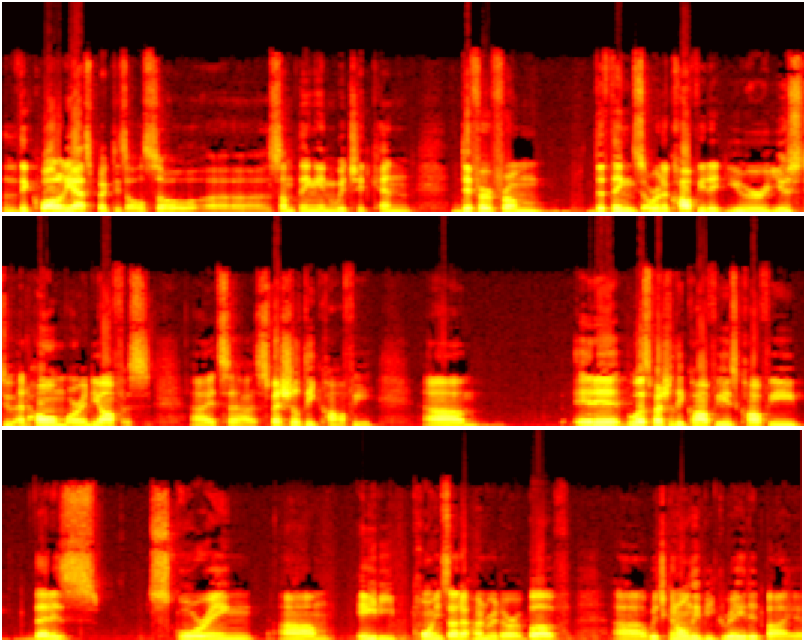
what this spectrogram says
the quality aspect is also uh, something in which it can differ from the things or the coffee that you're used to at home or in the office. Uh, it's a specialty coffee. Um, it is well, specialty coffee is coffee that is scoring um, 80 points out of 100 or above, uh, which can only be graded by a,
